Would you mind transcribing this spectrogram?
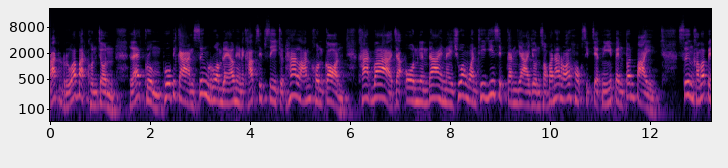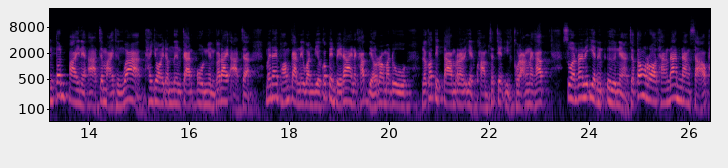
รัฐ หรือว่าบัตรคนจน และกลุ่มผู้พิการซึ่งรวมแล้วเนี่ยนะครับ 14.5 ล้านคนก่อน คาดว่าจะโอนเงินได้ในช่วงวันที่ 20 กันยายน 2567 นี้เป็นต้นไป ซึ่งคำว่าเป็นต้นไปเนี่ยอาจจะหมายถึงว่าทยอยดำเนินการโอนเงินก็ได้อาจจะไม่ได้พร้อมกันในวันเดียวก็เป็นไปได้นะครับ เดี๋ยวเรามาดู แล้วก็ติดตามรายละเอียดความชัดเจนอีกครั้งนะครับ ส่วนรายละเอียดอื่นๆเนี่ยจะต้องรอทางด้านนางสาวแพ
